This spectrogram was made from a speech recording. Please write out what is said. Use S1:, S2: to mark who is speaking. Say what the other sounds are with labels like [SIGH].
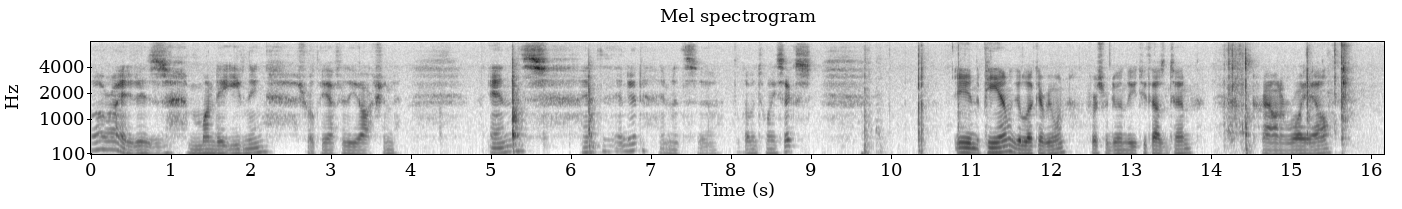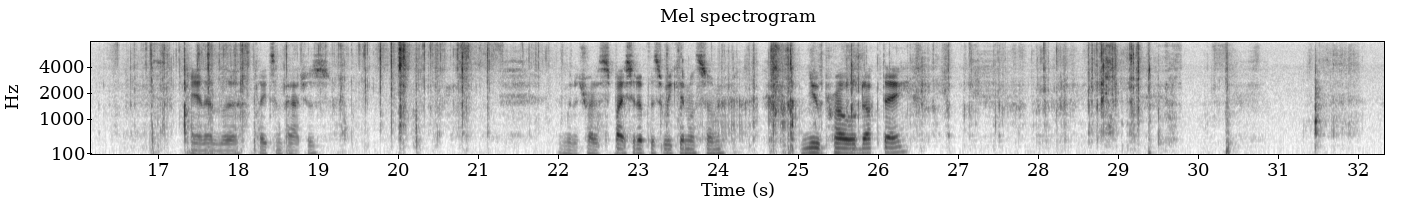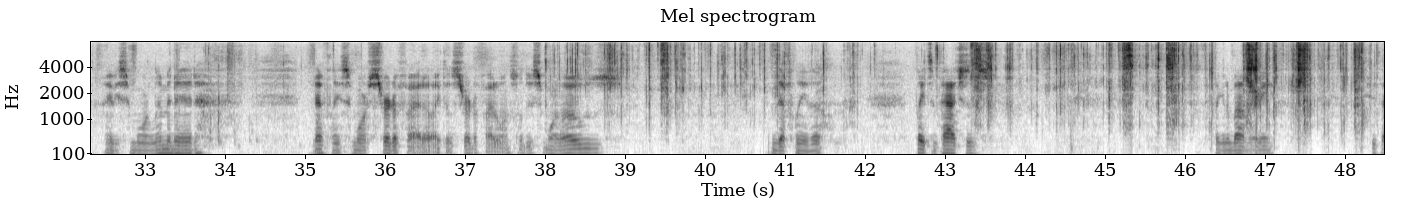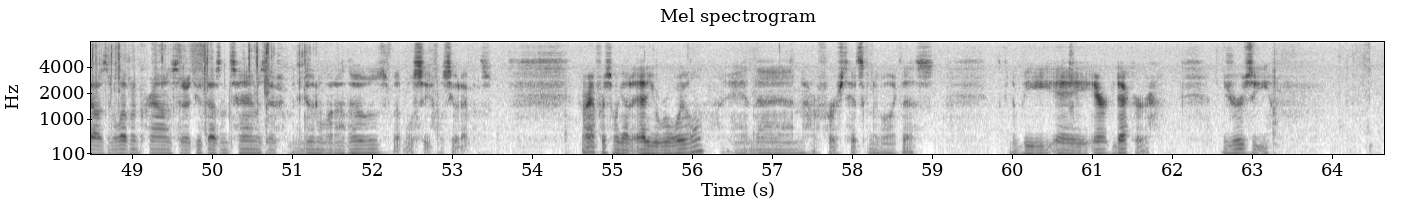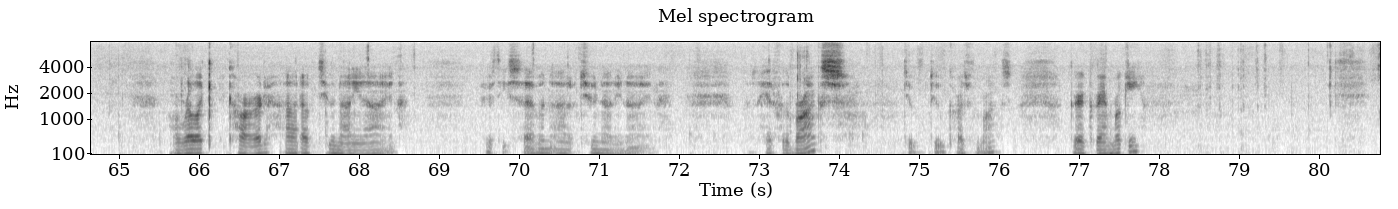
S1: Alright, it is Monday evening, shortly after the auction ends, end, ended, and it's uh, 11.26 in the PM. Good luck, everyone. First, we're doing the 2010 Crown and Royale, and then the plates and patches. I'm going to try to spice it up this weekend with some new product day. Maybe some more limited. Definitely some more certified. I like those certified ones. We'll do some more of those. And definitely the plates and patches. Thinking about maybe 2011 crown instead of 2010 because I've been doing a lot of those, but we'll see. We'll see what happens. Alright, first one we got Eddie Royal, and then our first hit's going to go like this. It's going to be a Eric Decker jersey. A relic card out of 299. 57 out of 299. There's a hit for the Bronx. Two two cards for the Bronx. Greg Graham rookie.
